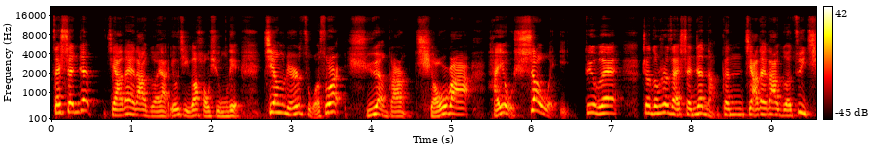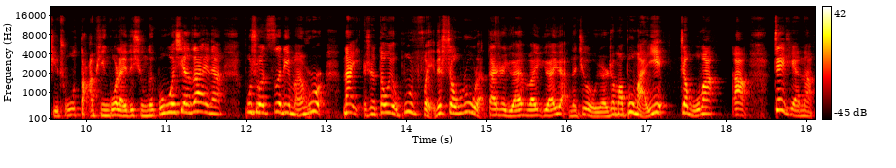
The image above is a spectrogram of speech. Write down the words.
在深圳，加代大哥呀有几个好兄弟：江林、左帅、徐远刚、乔巴，还有邵伟。对不对？这都是在深圳呢，跟加代大哥最起初打拼过来的兄弟。不过现在呢，不说自立门户，那也是都有不菲的收入了。但是远远远远的就有人这么不满意，这不吗？啊，这天呢，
